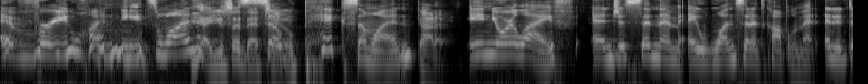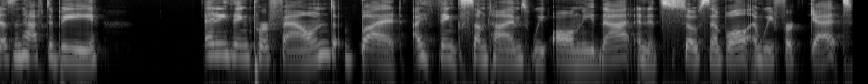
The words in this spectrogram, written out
Everyone needs one. Yeah, you said that so too. pick someone Got it. in your life and just send them a one sentence compliment. And it doesn't have to be anything profound, but I think sometimes we all need that and it's so simple and we forget.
